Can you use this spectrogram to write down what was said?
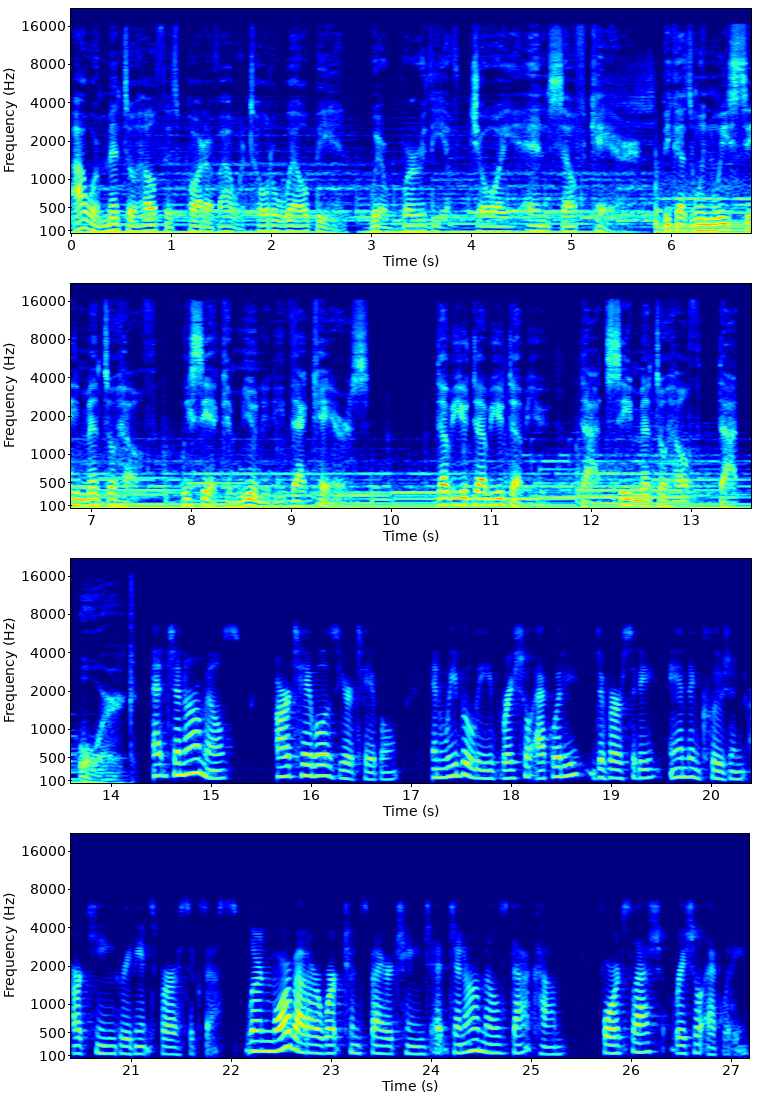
Our mental health is part of our total well being. We're worthy of joy and self care because when we see mental health, we see a community that cares. www www.cmentalhealth.org. At General Mills, our table is your table, and we believe racial equity, diversity, and inclusion are key ingredients for our success. Learn more about our work to inspire change at generalmills.com forward slash racial equity.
